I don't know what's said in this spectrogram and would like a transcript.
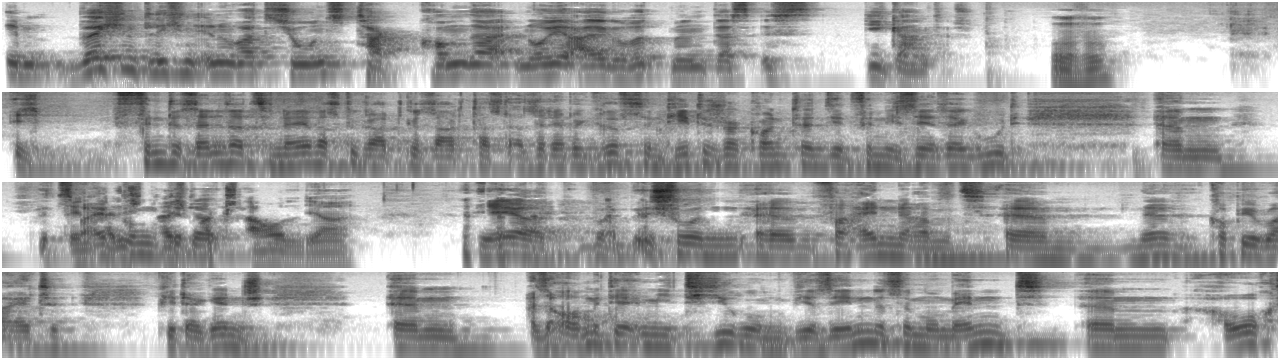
im wöchentlichen Innovationstakt kommen da neue Algorithmen, das ist gigantisch. Mhm. Ich finde es sensationell, was du gerade gesagt hast. Also der Begriff synthetischer Content, den finde ich sehr, sehr gut. Ähm, zwei Punkte. Ich mal schauen, ja. Ja, ist schon äh, vereinnahmt, ähm, ne? Copyright Peter Gensch. Ähm, also auch mit der Imitierung. Wir sehen das im Moment ähm, auch,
